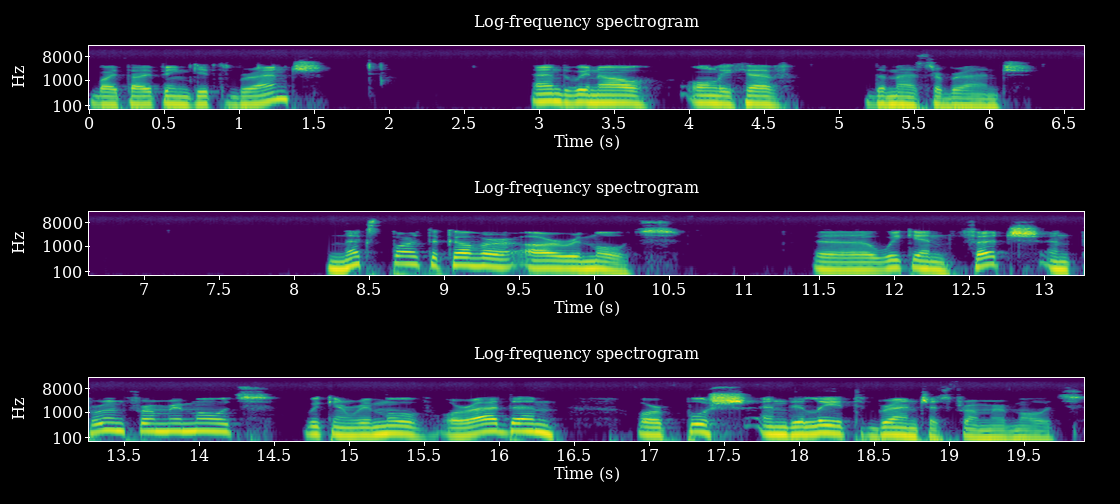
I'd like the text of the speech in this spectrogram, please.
by typing git branch and we now only have the master branch. Next part to cover are remotes. Uh, we can fetch and prune from remotes, we can remove or add them, or push and delete branches from remotes.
